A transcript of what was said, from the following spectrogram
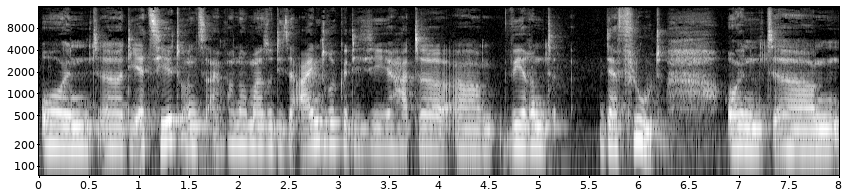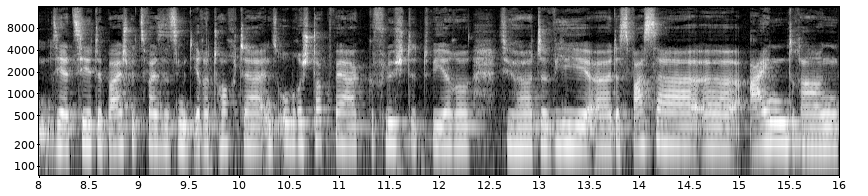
und äh, die erzählt uns einfach nochmal so diese Eindrücke, die sie hatte äh, während der Flut. Und ähm, sie erzählte beispielsweise, dass sie mit ihrer Tochter ins obere Stockwerk geflüchtet wäre. Sie hörte, wie äh, das Wasser äh, eindrang,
